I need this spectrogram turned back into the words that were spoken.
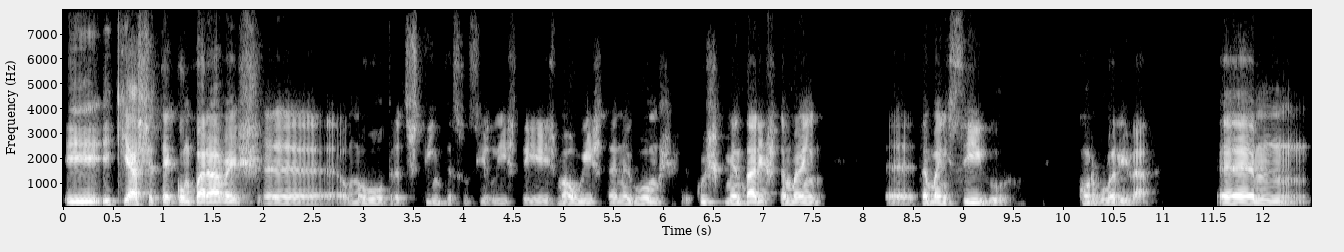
e, e, que acha até comparáveis uh, a uma outra distinta socialista e ex-maoísta, Ana Gomes, cujos comentários também, uh, também sigo com regularidade. Um, ehm,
